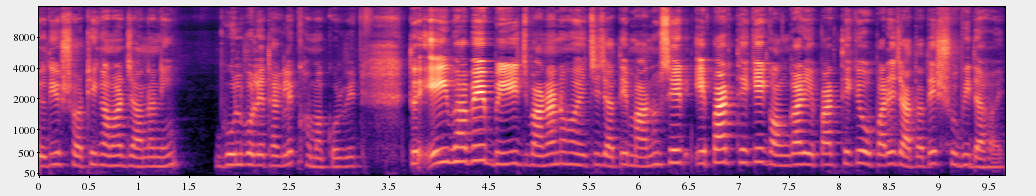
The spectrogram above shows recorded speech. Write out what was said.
যদিও সঠিক আমার জানা নেই। ভুল বলে থাকলে ক্ষমা করবেন। তো এইভাবে ব্রিজ বানানো হয়েছে যাতে মানুষের এপার থেকে গঙ্গার এপার থেকে ওপারে যাতায়াতের সুবিধা হয়।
